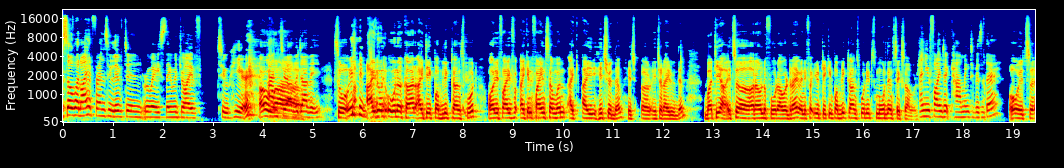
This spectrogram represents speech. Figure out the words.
So when I had friends who lived in Ruwais, they would drive to here Oh, and to wow. Abu Dhabi. So I, do don't own a car. I take public transport, or if I, I can find someone, I, I hitch with them, hitch or hitch a ride with them. But yeah, it's a, around a four-hour drive, and if you're taking public transport, it's more than six hours. And you find it calming to visit there? oh, it's a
